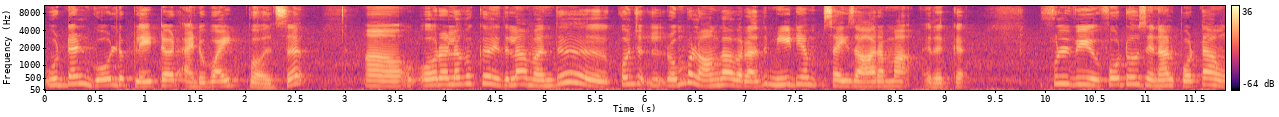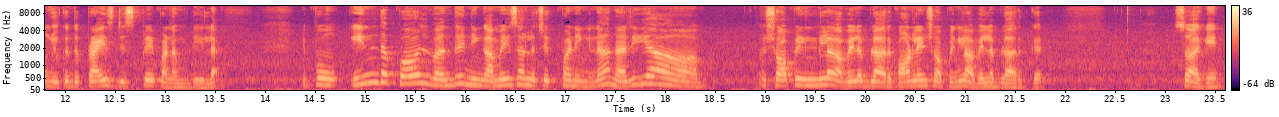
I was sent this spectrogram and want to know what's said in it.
உட்டன் gold plated and white pearls ஓரளவுக்கு இதெல்லாம் வந்து கொஞ்சம் ரொம்ப லாங்காக வராது மீடியம் சைஸ் ஆரமாக இருக்குது ஃபுல் வியூ ஃபோட்டோஸ் என்னால் போட்டால் உங்களுக்கு இந்த ப்ரைஸ் டிஸ்பிளே பண்ண முடியல. இப்போது இந்த பேர்ல் வந்து நீங்கள் அமேசானில் செக் பண்ணிங்கன்னா நிறையா ஷாப்பிங்கில் அவைலபிளாக இருக்குது ஆன்லைன் ஷாப்பிங்கில் அவைலபிளாக இருக்குது ஸோ அகெயின்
